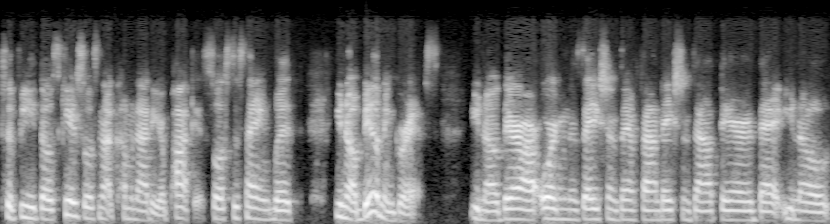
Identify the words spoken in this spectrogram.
to feed those kids, so it's not coming out of your pocket. So it's the same with, you know, building grants. You know, there are organizations and foundations out there that you know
